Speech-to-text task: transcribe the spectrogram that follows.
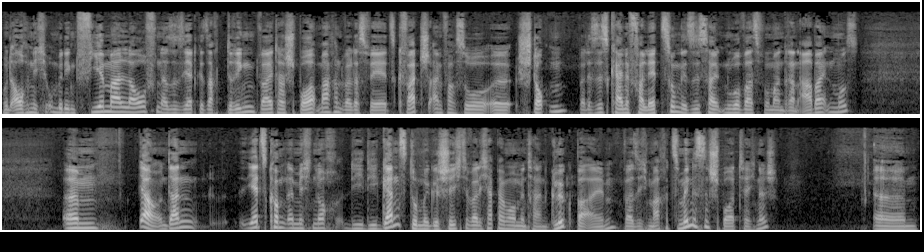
Und auch nicht unbedingt viermal laufen. Also sie hat gesagt, dringend weiter Sport machen, weil das wäre jetzt Quatsch, einfach so äh, stoppen, weil es ist keine Verletzung, es ist halt nur was, wo man dran arbeiten muss. Ähm, ja, und dann jetzt kommt nämlich noch die, die ganz dumme Geschichte, weil ich habe ja momentan Glück bei allem, was ich mache, zumindest sporttechnisch. Ähm,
